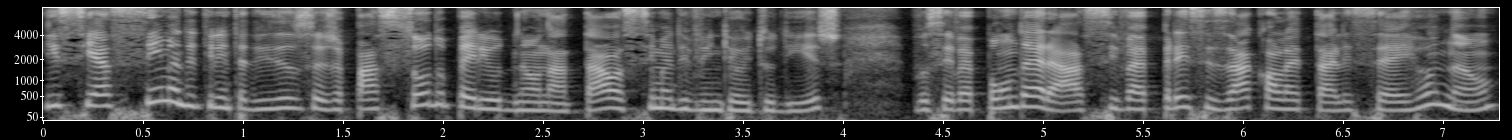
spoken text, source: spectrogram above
E se acima de 30 dias, ou seja, passou do período neonatal, acima de 28 dias, você vai ponderar se vai precisar coletar LCR ou não.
